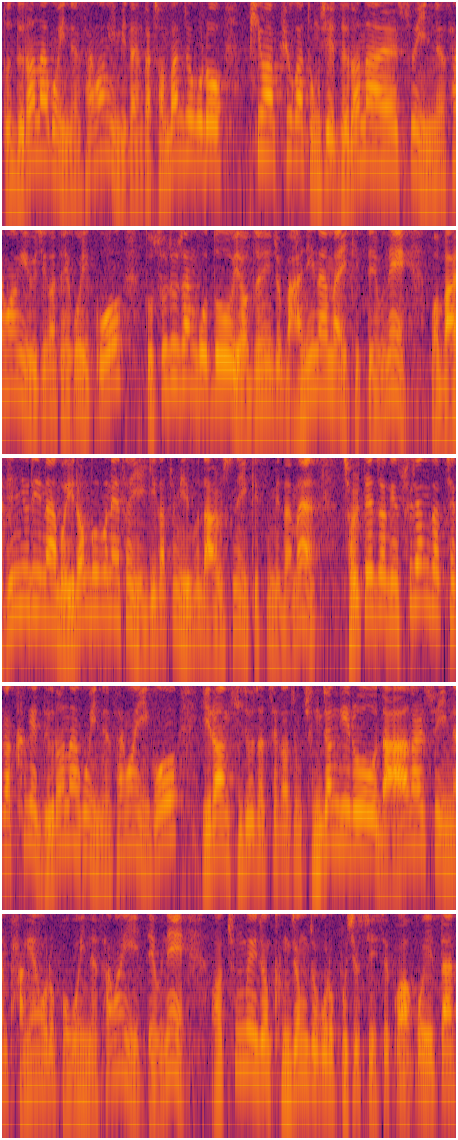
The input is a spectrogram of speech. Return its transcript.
또 늘어나고 있는 상황입니다. 그러니까 전반적으로 P와 Q가 동시에 늘어날 수 있는 상황이 유지가 되고 있고 또 수주 잔고도 여전히 좀 많이 남아 있기 때문에 뭐 마진율이나 뭐 이런 부분에서 얘기가 좀 일부 나올 수는 있겠습니다만 절대적인 수량 자체가 크게 늘어나고 있는 상황이고 이러한 기조 자체가 좀 중장기로 나아갈 수 있는 방향으로 보고 있는 상황이기 때문에 어, 충분히 좀 긍정적으로 보실 수 있을 것 같고 일단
